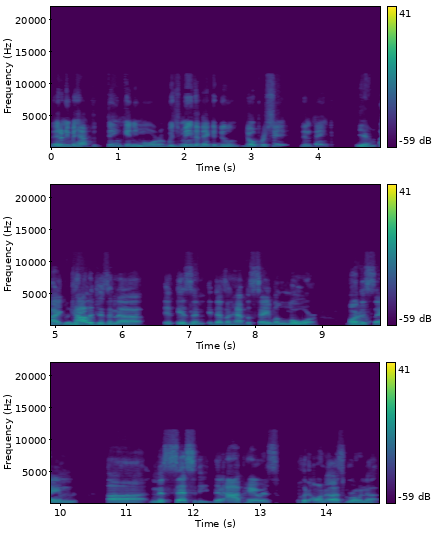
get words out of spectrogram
they don't even have to think anymore, which means that they could do doper shit than think. Yeah. Like Really? college isn't uh it isn't it doesn't have the same allure or the same uh necessity that our parents put on us growing up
